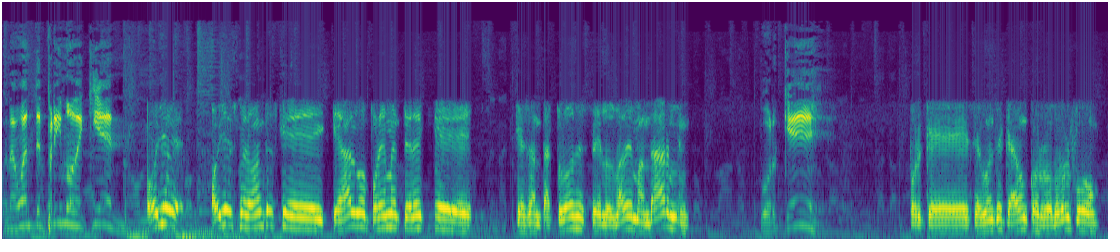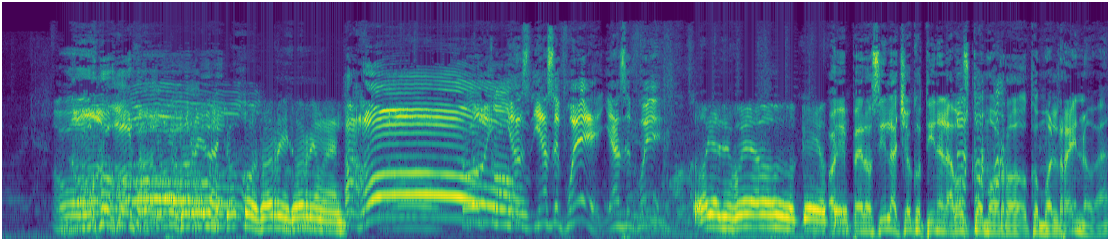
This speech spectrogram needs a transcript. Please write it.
¿Un aguante primo de quién? Oye, oye, pero antes que, que algo, por ahí me enteré que, que Santa Claus este, los va a demandar, ¿Por qué? Porque según se quedaron con Rodolfo. Oh, no, no, sorry, la choco, sorry, sorry, man. Oh, ya, ya, se fue, ya se fue. Oh, ya se fue, oh, ok, ok. Oye, pero sí, la choco tiene la voz como, ro, como el reno, ¿eh?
